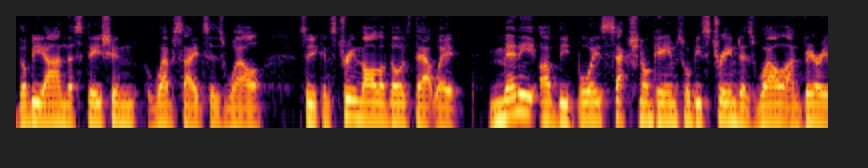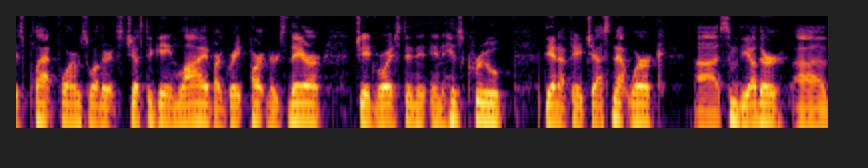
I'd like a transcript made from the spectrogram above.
They'll be on the station websites as well, so you can stream all of those that way. Many of the boys sectional games will be streamed as well on various platforms, whether it's just a game live, our great partners there, Jade Royston and his crew, the NFHS network, uh, some of the other uh,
